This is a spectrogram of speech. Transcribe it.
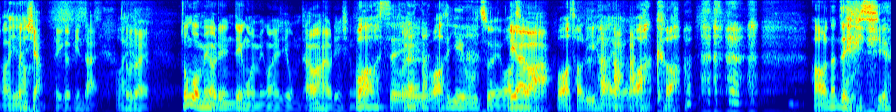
哎分享的一个平台，哎对不对？中国没有练练文没关系，我们台湾还有练习文。哇塞，哇，是业务嘴，哇厉害吧哇，超厉害，哇靠！好，那这一期，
